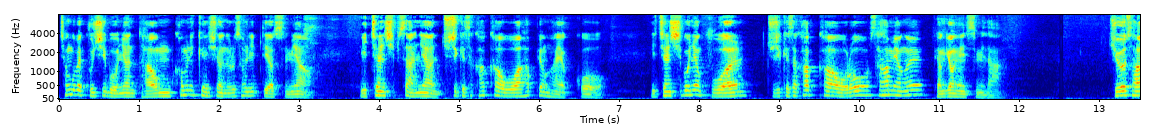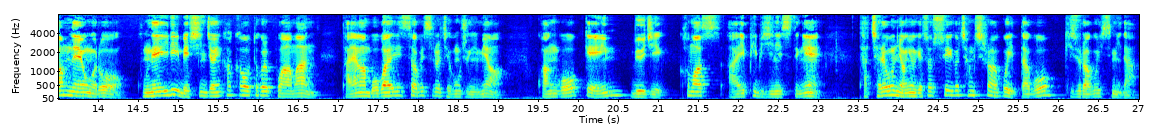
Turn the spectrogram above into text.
1995년 다음 커뮤니케이션으로 설립되었으며 2014년 주식회사 카카오와 합병하였고 2015년 9월 주식회사 카카오로 사명을 변경했습니다. 주요 사업 내용으로 국내 1위 메신저인 카카오톡을 포함한 다양한 모바일 서비스를 제공 중이며 광고, 게임, 뮤직, 커머스, IP 비즈니스 등의 다채로운 영역에서 수익을 창출하고 있다고 기술하고 있습니다.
